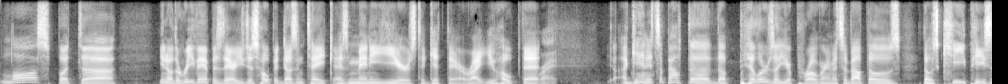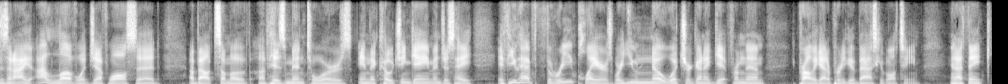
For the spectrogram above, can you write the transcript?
loss. But uh, you know, the revamp is there. You just hope it doesn't take as many years to get there, right? You hope that. Right. Again, it's about the the pillars of your program. It's about those those key pieces, and I I love what Jeff Walz said about some of, of his mentors in the coaching game and just hey if you have three players where you know what you're going to get from them you probably got a pretty good basketball team and i think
